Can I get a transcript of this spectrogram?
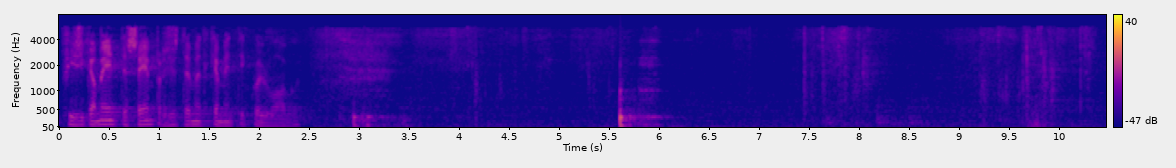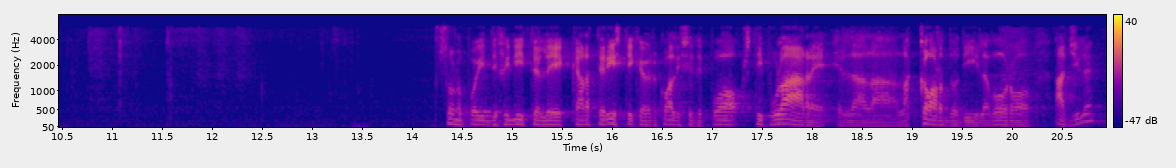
fisicamente sempre sistematicamente in quel luogo. Sono poi definite le caratteristiche per le quali si può stipulare l'accordo di lavoro agile.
